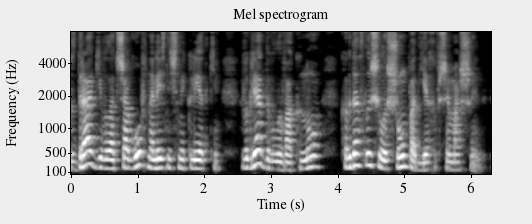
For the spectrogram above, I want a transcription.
вздрагивала от шагов на лестничной клетке, выглядывала в окно, когда слышала шум подъехавшей машины.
